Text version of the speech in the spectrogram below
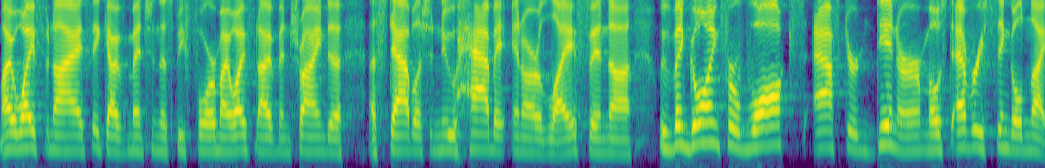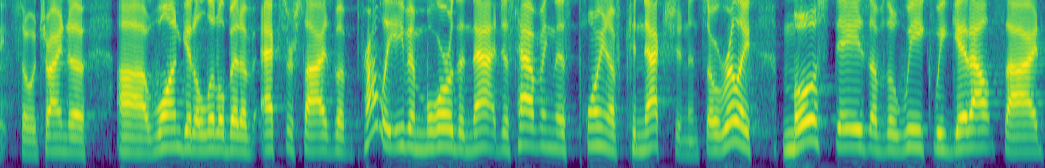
My wife and I, I think I've mentioned this before, my wife and I have been trying to establish a new habit in our life. And uh, we've been going for walks after dinner most every single night. So we're trying to, uh, one, get a little bit of exercise, but probably even more than that, just having this point of connection. And so, really, most days of the week, we get outside,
